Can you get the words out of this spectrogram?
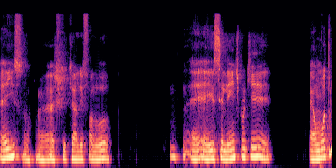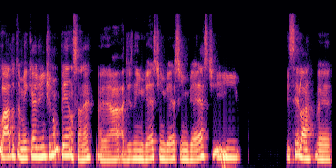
é isso. É, acho que o que a Ali falou é, é excelente porque é um outro lado também que a gente não pensa, né? É, a Disney investe, investe, investe e, e sei lá, é,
